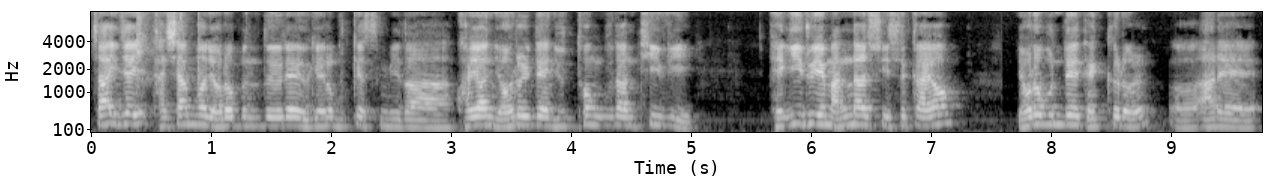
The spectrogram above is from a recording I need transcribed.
자, 이제 다시 한번 여러분들의 의견을 묻겠습니다. 과연 열을 댄 유통구단 TV 100일 후에 만날 수 있을까요? 여러분들의 댓글을 어, 아래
